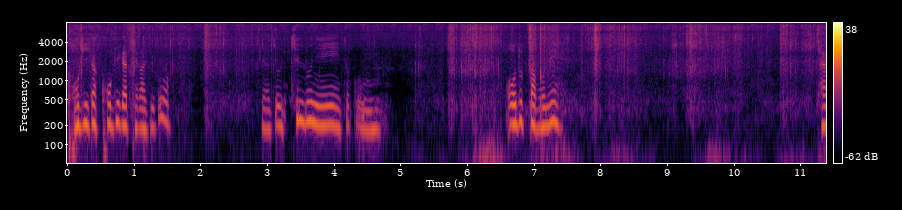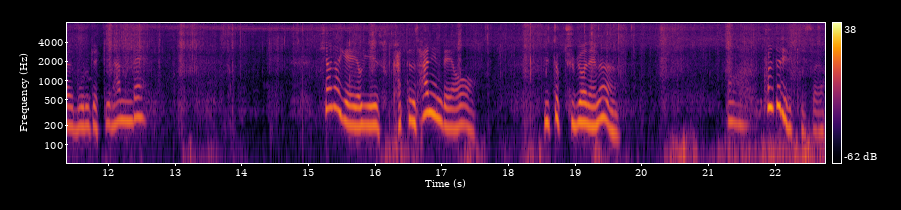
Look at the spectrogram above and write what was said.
거기가 거기 같아가지고. 제가 좀 길눈이 조금 어둡다 보니 잘 모르겠긴 한데 희한하게 여기 같은 산인데요. 이쪽 주변에는 어, 풀들이 이렇게 있어요.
